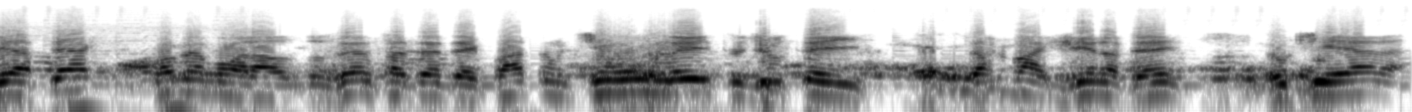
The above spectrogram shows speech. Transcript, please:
e até comemorar os 274 não tinha um leito de UTI. Então imagina bem o que era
